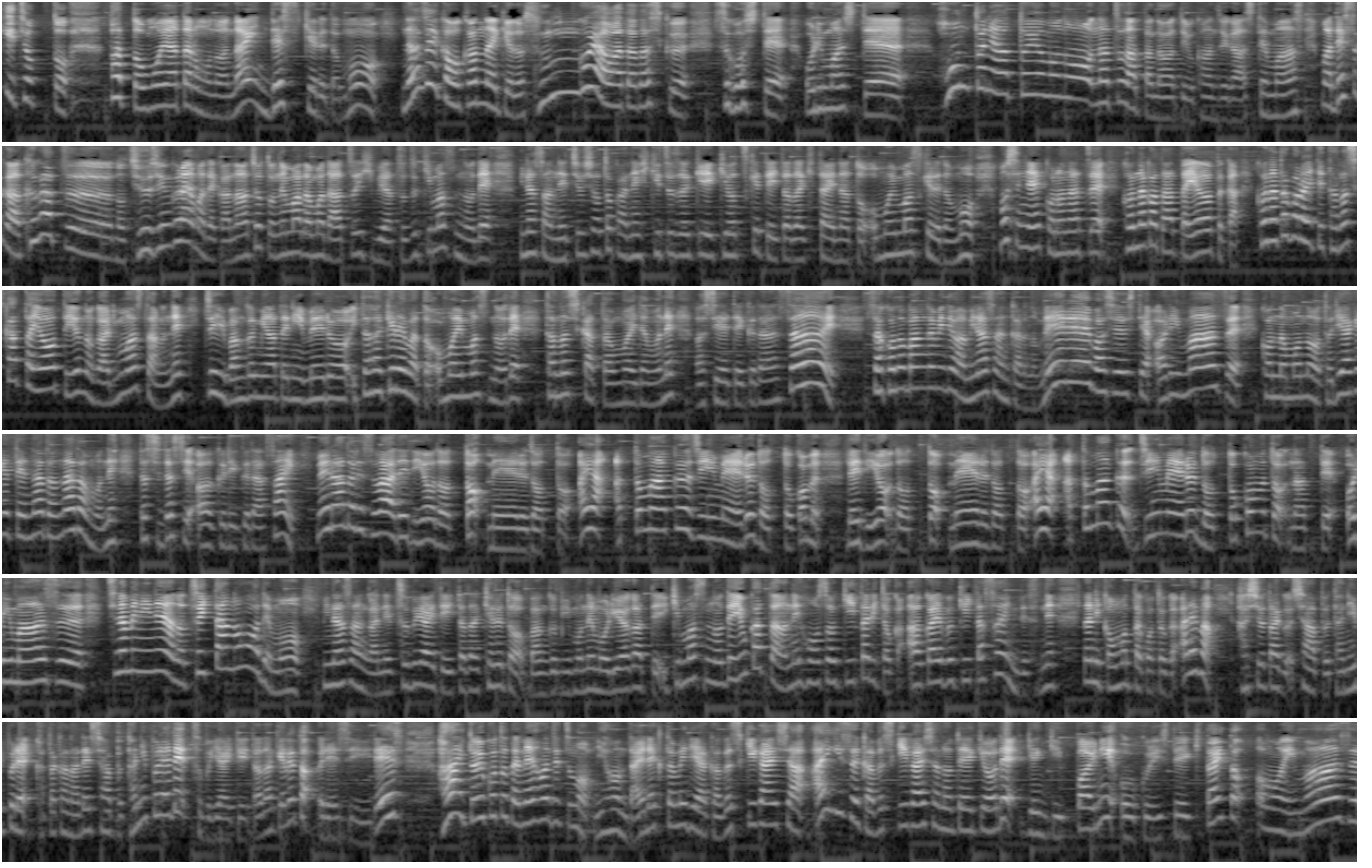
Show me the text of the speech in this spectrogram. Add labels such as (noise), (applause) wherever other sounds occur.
直ちょっとパッと思い当たるものはないんですけれどもなぜかわかんないけどすんごい慌ただしく過ごしておりまして本当にあっという間の夏だったなという感じがしてます、まあ、ですが9月の中旬ぐらいまでかな。ちょっとねまだまだ暑い日々は続きますので皆さん熱中症とかね引き続き気をつけていただきたいなと思いますけれどももしねこの夏こんなことあったよとかこんなところ行って楽しかったよっていうのがありましたらねぜひ番組宛てにメールをいただければと思いますので楽しかった思い出もね教えてください。さあこの番組では皆さんからのメール募集しております。ます。こんなものを取り上げてなどなどもねどしどしお送りください。メールアドレスは radio.mail.aya.gmail.com radio.mail.aya.gmail.com となっております。ちなみにねあのツイッターの方でも皆さんがねつぶやいていただけると番組もね盛り上がっていきますのでよかったらね放送聞いたりとかアーカイブ聞いた際にですね何か思ったことがあればハッシュタグシャープタニプレカタカナでシャープタニニプレでつぶやいていただけると嬉しいです。はい、ということでね、本日も日本ダイレクトメディア株式会社アイギス株式会社の提供で元気いっぱいにお送りしていきたいと思います。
